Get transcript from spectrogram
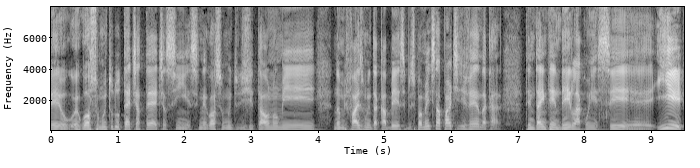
eu, eu gosto muito do tete a tete, assim, esse negócio muito digital não me, não me faz muita cabeça, principalmente na parte de venda, cara. Tentar entender, ir lá conhecer, é, ir.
